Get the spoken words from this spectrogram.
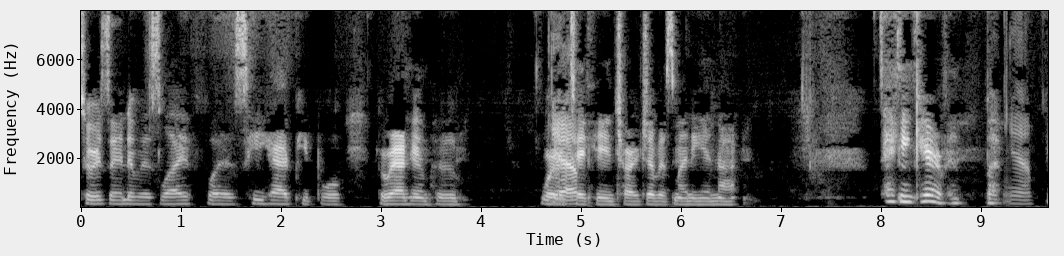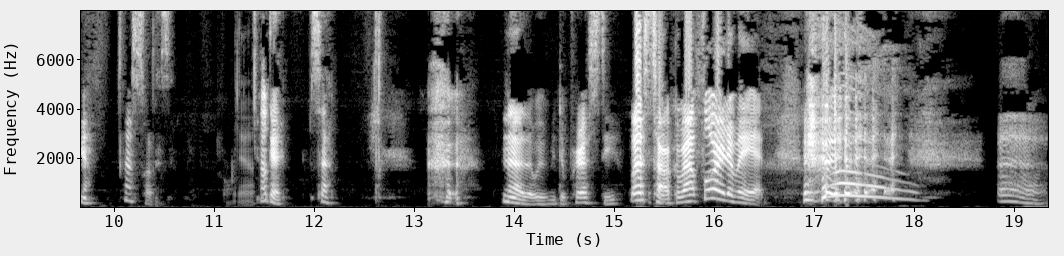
towards the end of his life. Was he had people around him who were Yeah. taking charge of his money and not taking care of him. But yeah yeah, that sucks. Yeah. Okay, so now that we've depressed you, let's talk about Florida Man. Ah,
